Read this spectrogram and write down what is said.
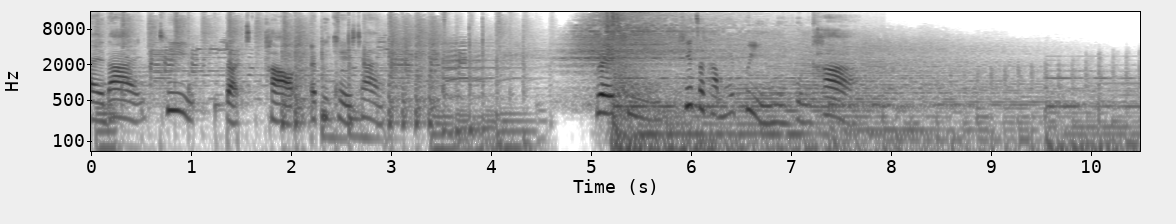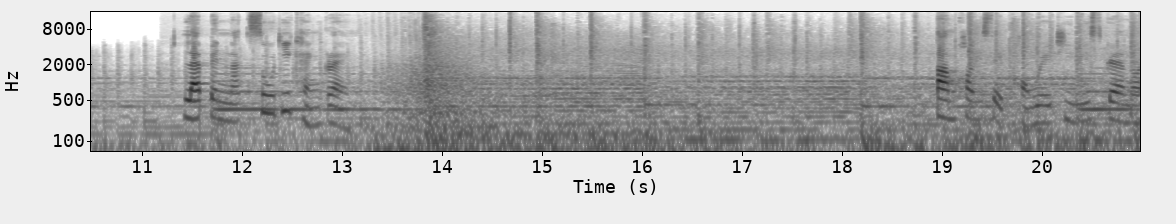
รายได้ที่ Cloud Application เวทีที่จะทำให้ผู้หญิงมีคุณค่า และเป็นนักสู้ที่แข็งแกร่ง ตามคอนเซปต์ของเวที Miss Grand 2020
